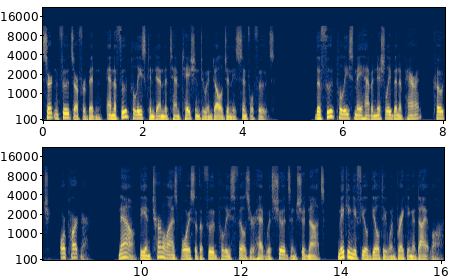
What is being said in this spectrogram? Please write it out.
Certain foods are forbidden, and the food police condemn the temptation to indulge in these sinful foods. The food police may have initially been a parent, coach, or partner. Now, the internalized voice of the food police fills your head with shoulds and should nots, making you feel guilty when breaking a diet law.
